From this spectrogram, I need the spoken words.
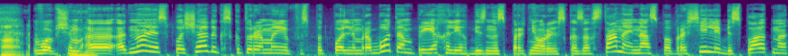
А, В общем, э, одна из площадок, с которой мы с подпольным работаем, приехали их бизнес-партнеры из Казахстана, и нас попросили бесплатно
